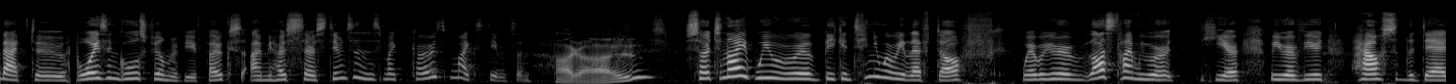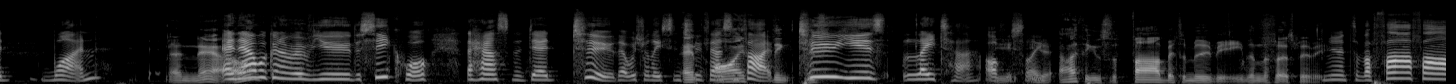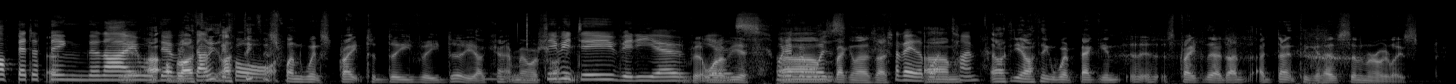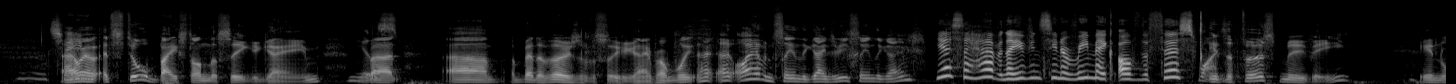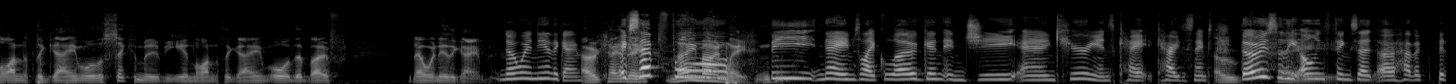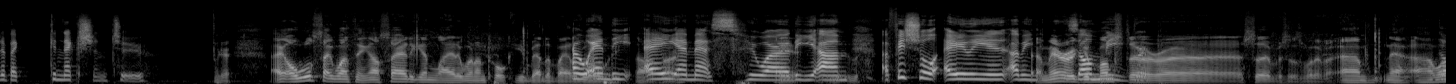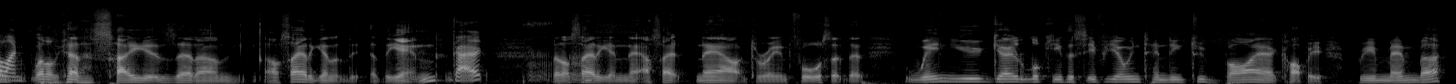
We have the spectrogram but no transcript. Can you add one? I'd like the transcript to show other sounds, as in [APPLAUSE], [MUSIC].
Welcome back to Boys and Ghouls Film Review, folks. I'm your host, Sarah Stephenson, and this is my co host, Mike Stephenson. Hi guys. So, tonight we will be continuing where we left off. Where we were last time we were here, we reviewed House of the Dead 1. And now And now we're going to review the sequel, The House of the Dead 2, that was released in And I 2005. think Two this- years later, obviously. Yeah, I think it's a far better movie than the first movie. Yeah, It's a far, far better thing than I Yeah, would I- ever I done think, before. I think this one went straight to DVD. I can't remember. DVD, video, whatever, yes, yeah. whatever Um, was back in those days. available at Um, the time. I think, yeah, I think it went back in uh, straight there. I don't, I don't think it has cinema release. Shame. However, it's still based on the Sega game, Yes. but um, a better version of the Sega game, probably. I, I- haven't seen the games. Have you seen the games? yes, I have, and I've even seen a remake of the first one. Is the first movie in line with the game, or the second movie in line with the game, or they're both nowhere near the game? Nowhere near the game. Okay, Except for name only. [LAUGHS] the names like Logan and G and Curien's ca- characters' names. Those are the only things that uh, have a bit of a connection to. Okay. I, I will say one thing. I'll say it again later when I'm talking about availability. Oh, and the Oh. AMS, who are Yeah, the um, official alien, I mean, American zombie Monster uh, Services, whatever. Um, now, uh, what, Go on. what I'm going to say is that um, I'll say it again at the, at the end, Got it. but I'll say it again now. I'll say it now to reinforce it that when you go looking for this, if you're intending to buy a copy, remember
